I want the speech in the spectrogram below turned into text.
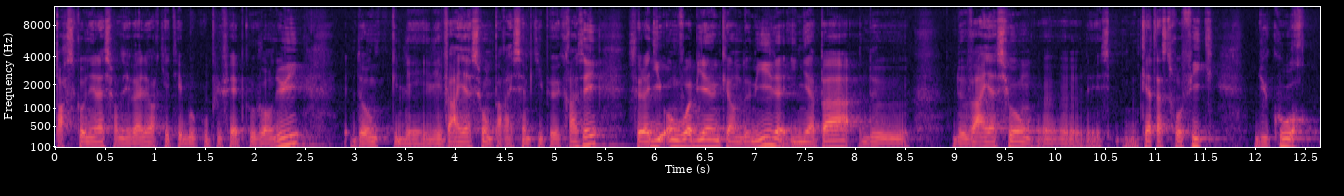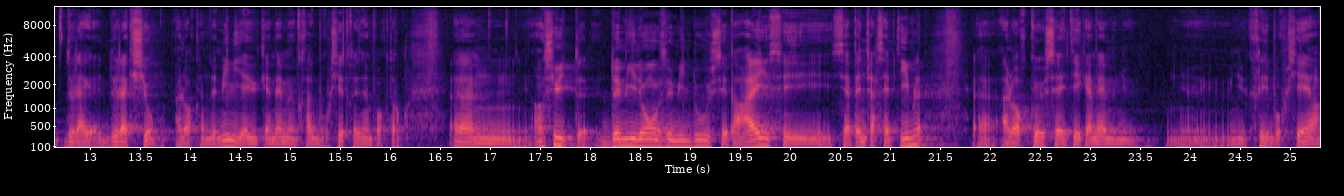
parce qu'on est là sur des valeurs qui étaient beaucoup plus faibles qu'aujourd'hui donc les, variations paraissent un petit peu écrasées. Cela dit, on voit bien qu'en 2000, il n'y a pas de, de variation euh, catastrophique du cours de l'action, alors qu'en 2000, il y a eu quand même un krach boursier très important. Euh, ensuite, 2011-2012, c'est pareil, c'est à peine perceptible, euh, alors que ça a été quand même une, crise boursière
